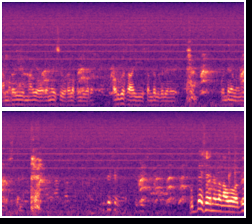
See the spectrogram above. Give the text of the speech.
ನಮ್ಮ ರವಿ ಮಯ ರಮೇಶ್ ಇವರೆಲ್ಲ ಬಂದಿದ್ದಾರೆ ಅವ್ರಿಗೂ ಸಹ ಈ ಸಂದರ್ಭದಲ್ಲಿ ವಂದನೆಗಳನ್ನು ಮಾಡಿಸುತ್ತೇನೆ. ಉದ್ದೇಶ ಏನಿಲ್ಲ ನಾವು ಅಭಿ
